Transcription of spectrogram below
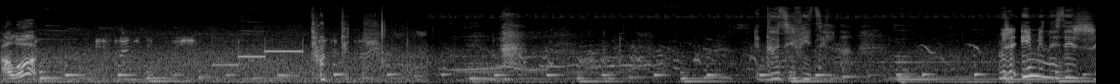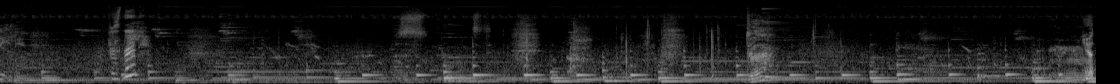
Алло? Удивительно. Мы же именно здесь жили. Вы знали? Да? Нет.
